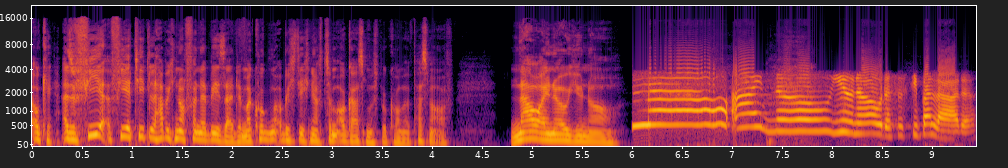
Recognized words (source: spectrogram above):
okay. Also vier, vier Titel habe ich noch von der B-Seite. Mal gucken, ob ich dich noch zum Orgasmus bekomme. Pass mal auf. Now I know you know. Now I know you know, das ist die Ballade.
